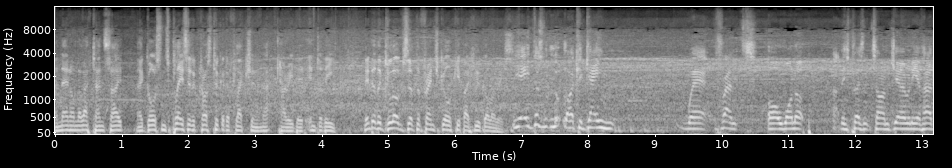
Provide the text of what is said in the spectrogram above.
And then on the left-hand side, uh, Gosens plays it across, took a deflection, and that carried it into the into the gloves of the French goalkeeper Hugo Lloris. Yeah, it doesn't look like a game where France are one up at this present time. Germany have had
